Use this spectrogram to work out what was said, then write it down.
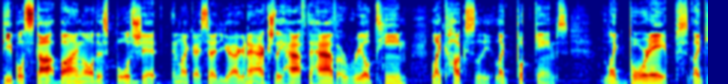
people stop buying all this bullshit. And like I said, you are gonna actually have to have a real team like Huxley, like Book Games, like Bored Apes, like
